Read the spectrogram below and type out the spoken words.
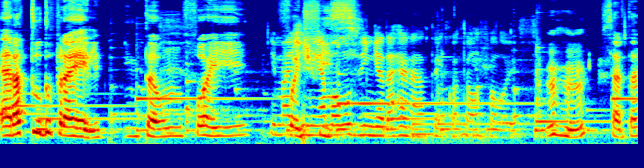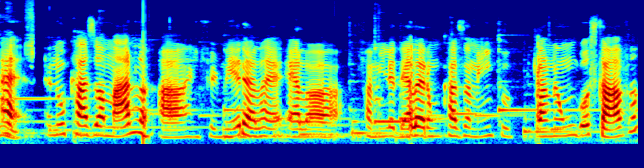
era tudo pra ele. Então foi. Imaginem a mãozinha da Renata enquanto ela falou isso. Uhum, certamente. É, no caso, a Marla, a enfermeira, ela, ela, a família dela era um casamento que ela não gostava,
